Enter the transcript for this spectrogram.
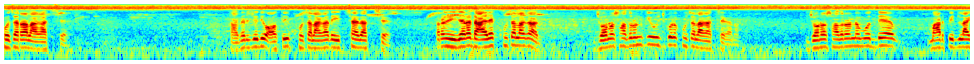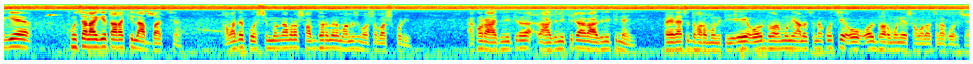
খোঁচাটা লাগাচ্ছে। তাদের যদি অতই খোঁচা লাগাতে ইচ্ছা যাচ্ছে, তারা নিজেরা ডাইরেক্ট খোঁচা লাগাক। জনসাধারণকে ইউজ করে খোঁচা লাগাচ্ছে কেন? জনসাধারণের মধ্যে মারপিট লাগিয়ে, খোঁচা লাগিয়ে তারা কি লাভ পাচ্ছে? আমাদের পশ্চিমবঙ্গে আমরা সব ধর্মের মানুষ বসবাস করি। এখন রাজনীতিরা রাজনীতিটা আর রাজনীতি নেই। হয়ে গেছে ধর্মনীতি। এ ওর ধর্ম নিয়ে আলোচনা করছে, ও ওর ধর্ম নিয়ে সমালোচনা করছে।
